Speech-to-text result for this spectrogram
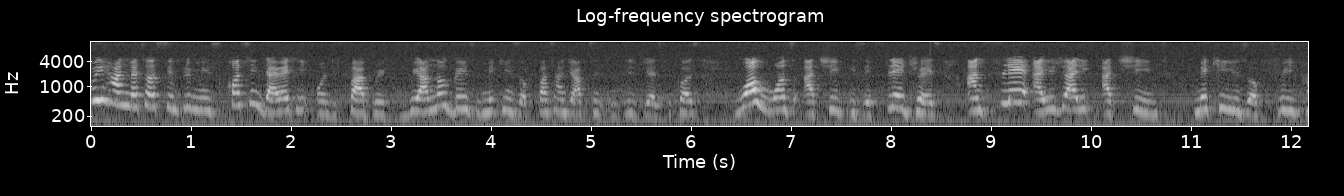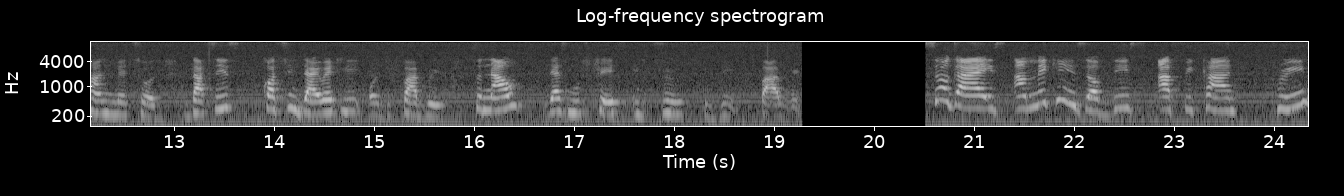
Freehand method simply means cutting directly on the fabric. We are not going to making use of pattern drafting in this dress because what we want to achieve is a flare dress. And flare are usually achieved making use of freehand method. That is cutting directly on the fabric. So now let's move straight into the fabric. So guys i'm making use of this african print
